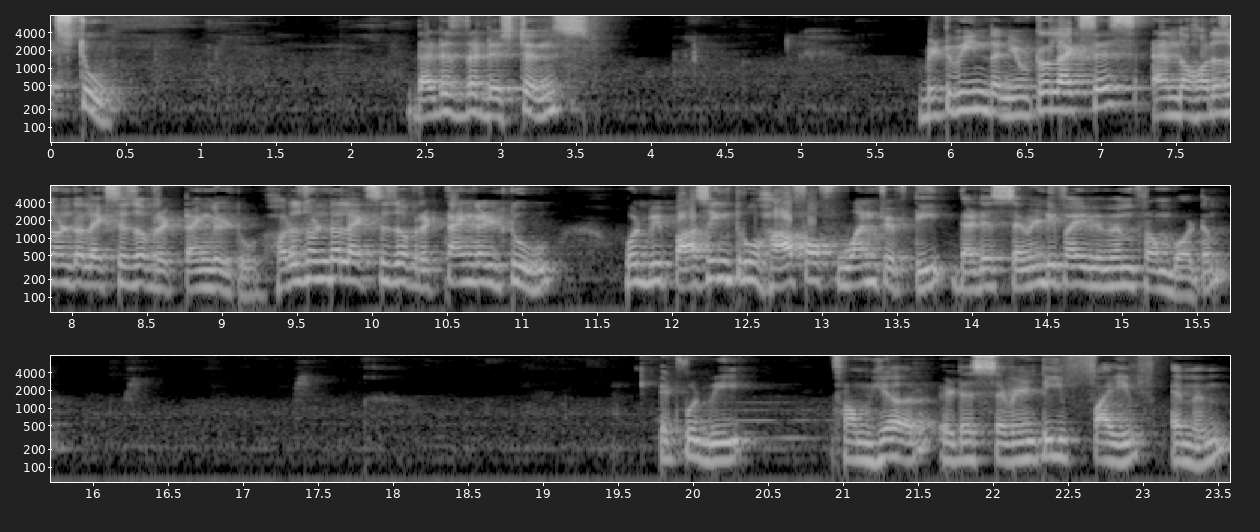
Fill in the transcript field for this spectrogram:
h2 that is the distance between the neutral axis and the horizontal axis of rectangle 2 horizontal axis of rectangle 2 would be passing through half of 150 that is 75 mm from bottom. It would be from here it is 75 mm.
